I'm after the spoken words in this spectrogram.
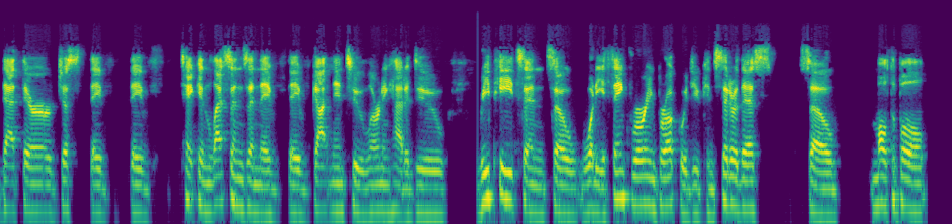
that they're just they've they've taken lessons and they've they've gotten into learning how to do repeats. And so what do you think roaring brook? Would you consider this? So multiple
